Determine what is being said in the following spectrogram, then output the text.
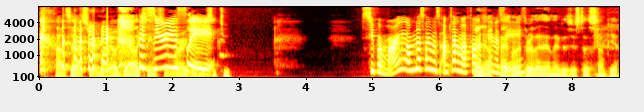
Outside Super Mario Galaxy. Super Mario seriously, Galaxy Super Mario? I'm not talking about I'm talking about I Final. I Fantasy. want to throw that in there just to stump you.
